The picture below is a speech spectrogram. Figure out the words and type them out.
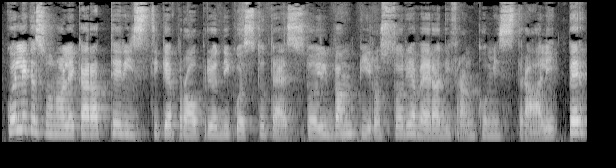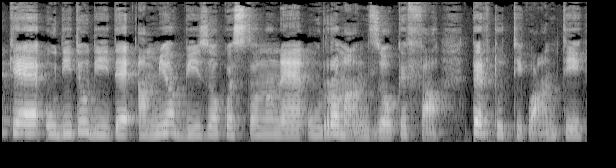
quelle che sono le caratteristiche proprio di questo testo, Il vampiro storia vera di Franco Mistrali, perché udite udite, a mio avviso questo non è un romanzo che fa per tutti quanti.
